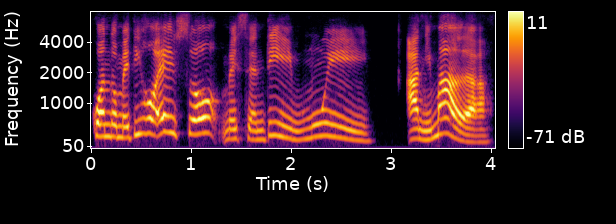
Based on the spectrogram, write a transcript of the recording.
Cuando me dijo eso, me sentí muy animada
